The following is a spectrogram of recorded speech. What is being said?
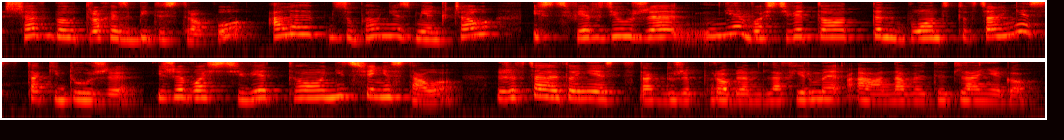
Szef był trochę zbity z tropu, ale zupełnie zmiękczał i stwierdził, że nie, właściwie to ten błąd to wcale nie jest taki duży i że właściwie to nic się nie stało, że wcale to nie jest tak duży problem dla firmy, a nawet dla niego.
